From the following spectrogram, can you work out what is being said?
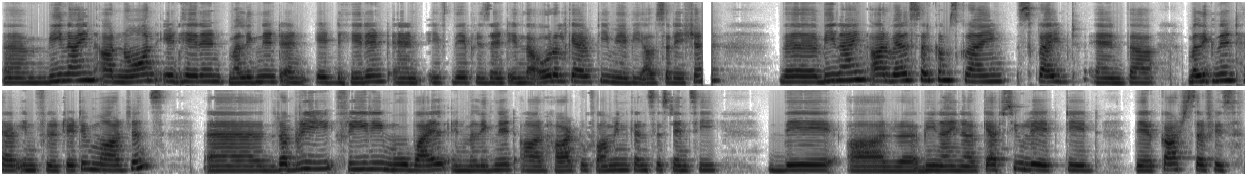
um, benign are non-adherent, malignant and adherent and if they present in the oral cavity may be ulceration. The benign are well circumscribed and the Malignant have infiltrative margins. Uh, rubbery, freely mobile and malignant are hard to form in consistency. They are uh, benign are capsulated. Their cut surface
